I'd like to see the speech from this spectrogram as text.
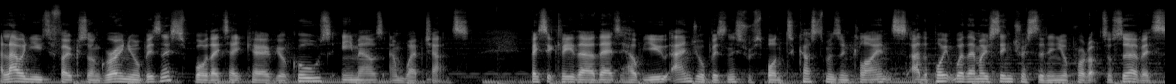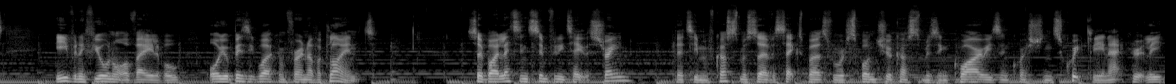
allowing you to focus on growing your business while they take care of your calls, emails, and web chats. Basically, they're there to help you and your business respond to customers and clients at the point where they're most interested in your product or service, even if you're not available or you're busy working for another client. So, by letting Cymphony take the strain, their team of customer service experts will respond to your customers' inquiries and questions quickly and accurately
